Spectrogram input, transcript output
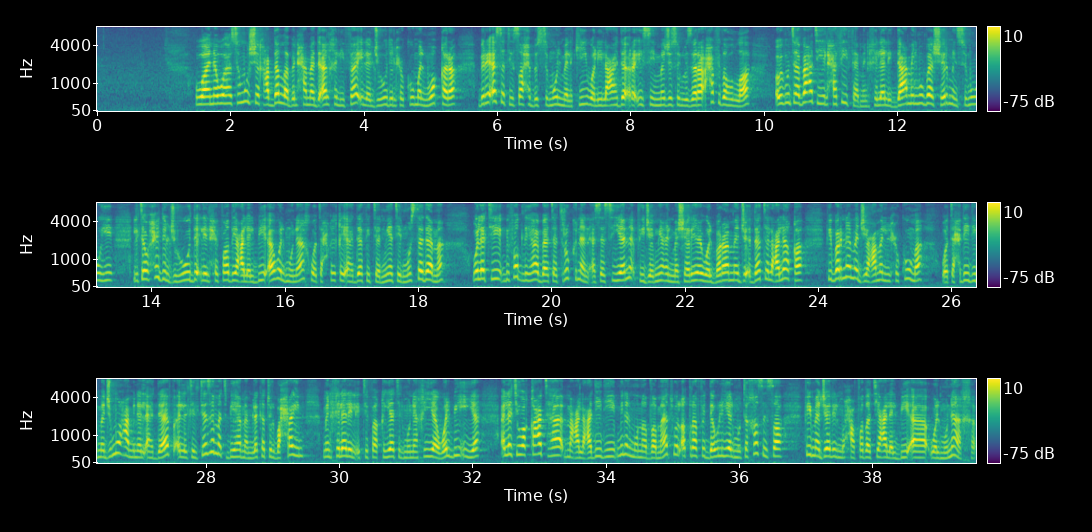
ونوه سمو الشيخ عبد الله بن حمد آل خليفة إلى الجهود الحكومة الموقرة برئاسة صاحب السمو الملكي ولي العهد رئيس مجلس الوزراء حفظه الله وبمتابعته الحثيثة من خلال الدعم المباشر من سموه لتوحيد الجهود للحفاظ على البيئة والمناخ وتحقيق أهداف التنمية المستدامة والتي بفضلها باتت ركنا أساسيا في جميع المشاريع والبرامج ذات العلاقة في برنامج عمل الحكومة وتحديد مجموعة من الأهداف التي التزمت بها مملكة البحرين من خلال الاتفاقيات المناخية والبيئية التي وقعتها مع العديد من المنظمات والأطراف الدولية المتخصصة في مجال المحافظة على البيئة والمناخ.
